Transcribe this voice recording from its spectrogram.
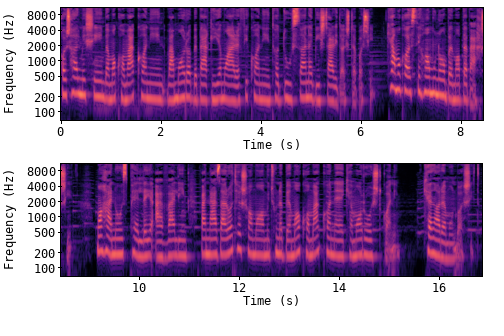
خوشحال میشیم به ما کمک کنین و ما را به بقیه معرفی کنین تا دوستان بیشتری داشته باشیم. کم و کاستی هامونو به ما ببخشید. ما هنوز پله اولیم و نظرات شما می‌تونه به ما کمک کنه که ما رشد کنیم. کنارمون باشید.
